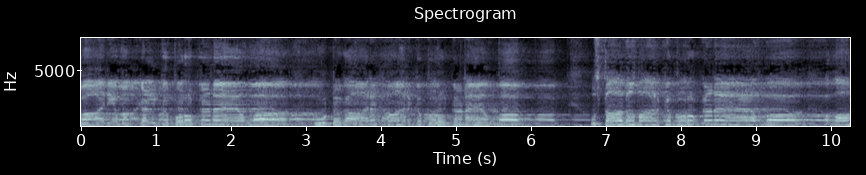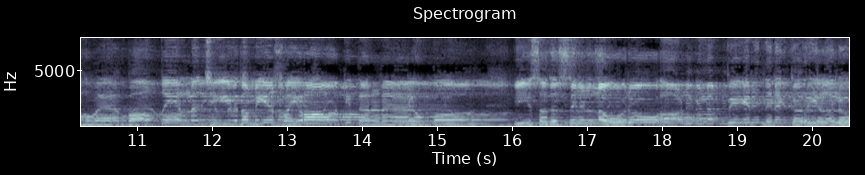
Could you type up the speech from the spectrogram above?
ഭാര്യ മക്കൾക്ക് പൊറുക്കണേ അല്ലാ. കൂട്ടുകാരന്മാർക്ക് പൊറുക്കണേ അല്ലാ. ഉസ്താദമാർക്ക് പൊറുക്കണേ അല്ലാ. അല്ലാഹുവേ ബാക്കിയുള്ള ജീവിതം ഈ ഹൈറാക്കി തരണേ ഈ സദസ്സിലുള്ള ഓരോ ആളുകളെ പേര് നിനക്കറിയാലോ?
